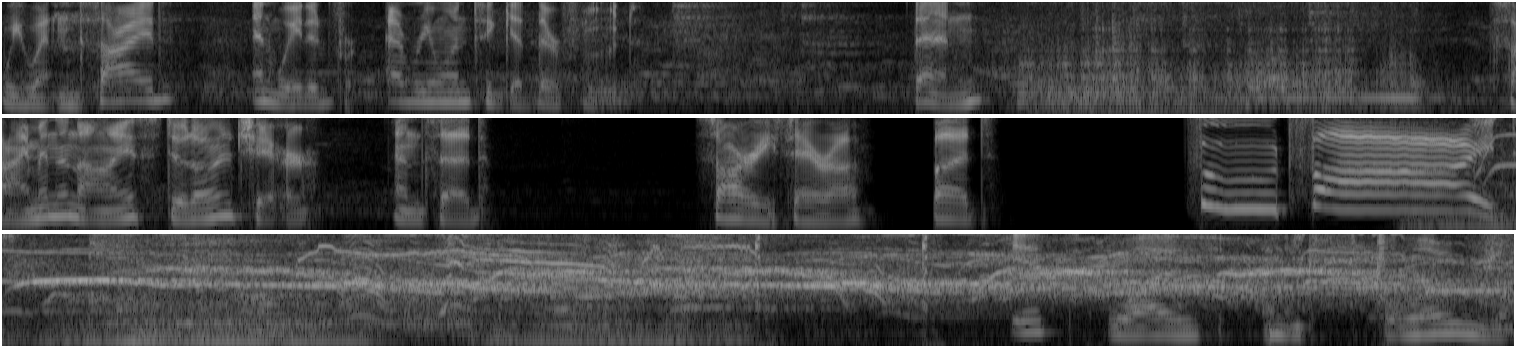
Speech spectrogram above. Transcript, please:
We went inside and waited for everyone to get their food. Then, Simon and I stood on a chair and said, Sorry, Sarah, but food fight! It was an explosion.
